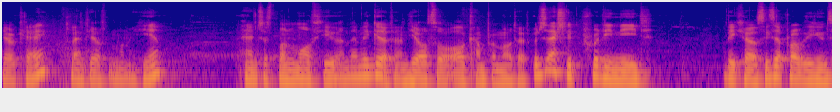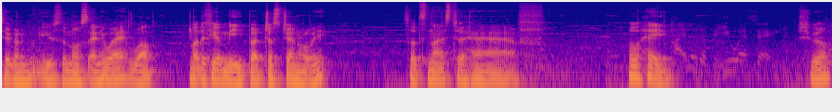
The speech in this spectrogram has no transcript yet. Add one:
Yeah, okay, plenty of money here. And just one more of you, and then we're good. And you also all come promoted, which is actually pretty neat. Because these are probably the units you're going to use the most anyway. Well, not if you're me, but just generally. So it's nice to have... Oh, hey, sure.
